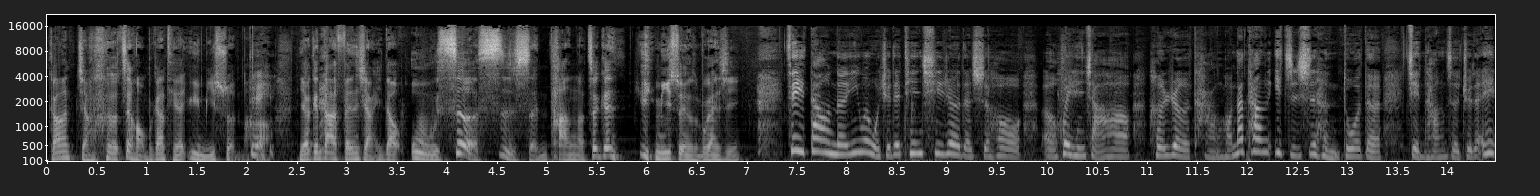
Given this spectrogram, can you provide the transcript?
刚刚讲说，正好我们刚刚提到玉米笋嘛哈，你要跟大家分享一道五色四神汤啊，这跟玉米笋有什么关系？这一道呢，因为我觉得天气热的时候，呃，会很想要喝热汤哈。那汤一直是很多的减糖者觉得，哎，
